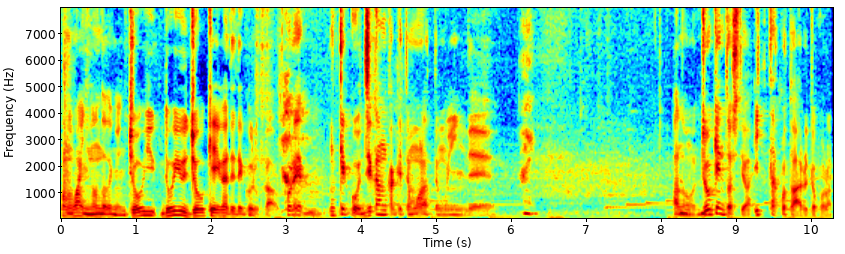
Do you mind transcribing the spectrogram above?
このワイン飲んだ時にどういうどういう情景が出てくるか。これ結構時間かけてもらってもいいんで。はい。あの条件としては行ったことあるところ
